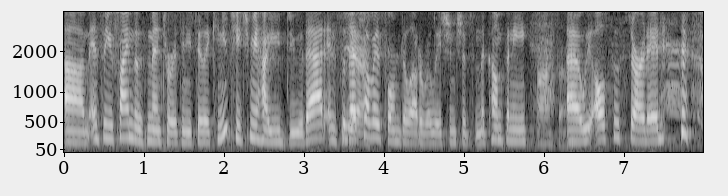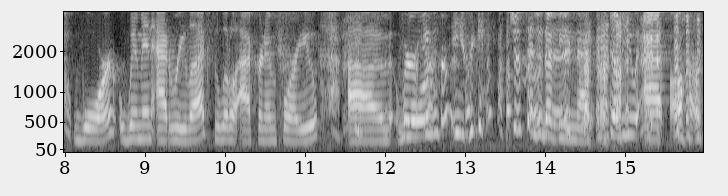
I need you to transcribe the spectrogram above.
Um, and so you find those mentors and you say, like, can you teach me how you do that? And so that's yeah. how I formed a lot of relationships in the company. Awesome. Uh, we also started WAR, Women at Relex, a little acronym for you. Um, it was it just ended okay. up being that W at R.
